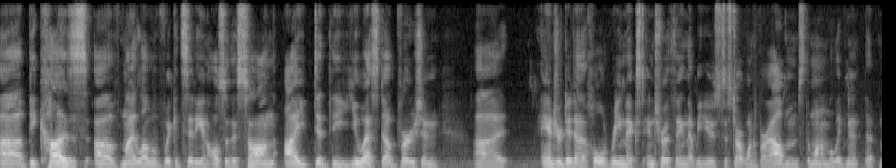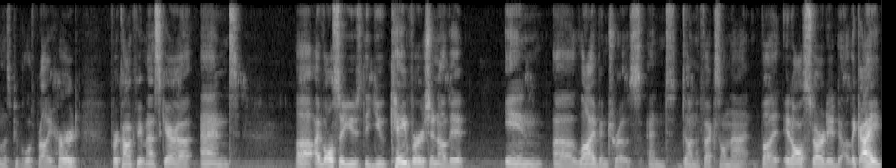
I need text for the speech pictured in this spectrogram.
Uh, because of my love of Wicked City and also this song, I did the US dub version. Uh, Andrew did a whole remixed intro thing that we used to start one of our albums, the one on Malignant that most people have probably heard for Concrete Mascara. And uh, I've also used the UK version of it in uh, live intros and done effects on that. But it all started like I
